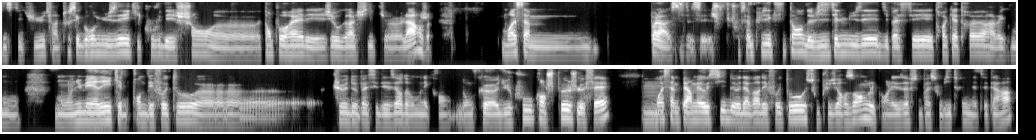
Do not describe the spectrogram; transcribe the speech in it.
Institute, enfin tous ces gros musées qui couvrent des champs temporels et géographiques larges moi, ça me. Voilà, je trouve ça plus excitant de visiter le musée, d'y passer 3-4 heures avec mon, mon numérique et de prendre des photos euh, que de passer des heures devant mon écran. Donc, euh, du coup, quand je peux, je le fais. Hmm. Moi, ça me permet aussi d'avoir des photos sous plusieurs angles, quand les œuvres sont pas sous vitrine, etc.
